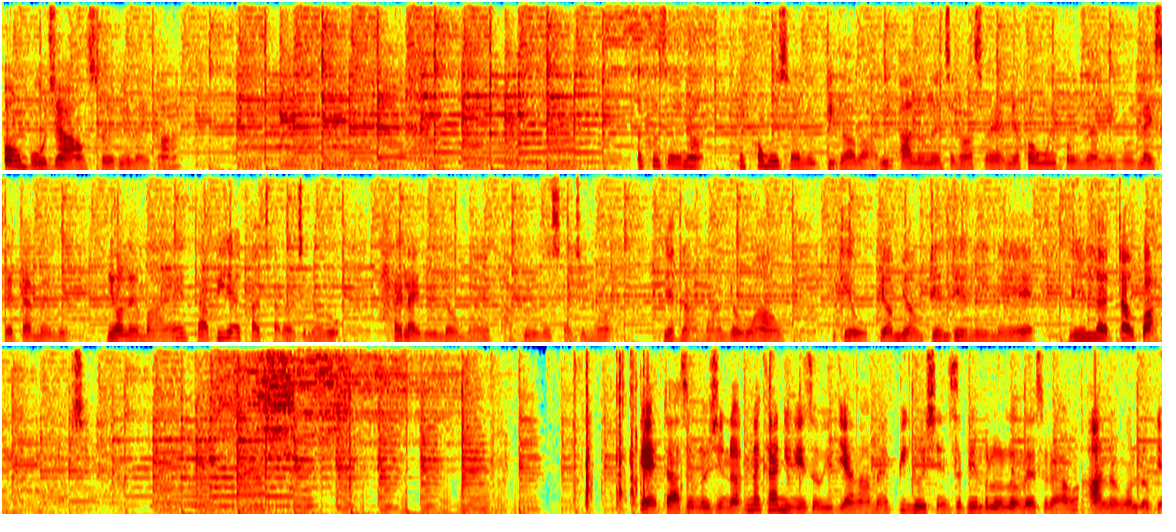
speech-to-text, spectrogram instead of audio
ပုံပိုကြအောင်ဆွဲပေးလိုက်ပါအခုဆိုရင်တော့မျက်ခုံးမွေးဆွဲလို့ပြီးသွားပါပြီအားလုံးလည်းကျွန်တော်ဆွဲတဲ့မျက်ခုံးမွေးပုံစံလေးကိုလိုက်ဆွဲတတ်မယ်လို့မျှော်လင့်ပါတယ်ဒါပြီးတဲ့အခါကျတော့ကျွန်တော်တို့ highlight လေးလုပ်မယ်ဘာဖြစ်လို့လဲဆိုတော့ကျွန်တော်မျက်နှာမှာလုံးဝအောင်တကယ်ကိုပြောင်းပြောင်းတင်းတင်းလေးနဲ့လင်းလက်တောက်ပါနေတာမျိုးလို့ရှင်ကဲဒါဆိုလို့ရှိရင်တော့နှစ်ခမ်းညီလေးဆိုပြီးပြန်လာမယ်ပြီးလို့ရှိရင်သပင်ဘယ်လိုလုပ်လဲဆိုတာကိုအားလုံးကိုလုပ်ပြ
